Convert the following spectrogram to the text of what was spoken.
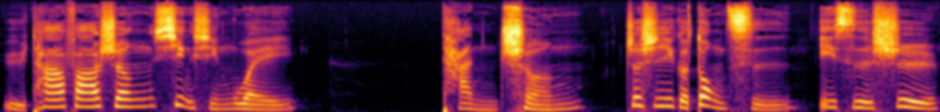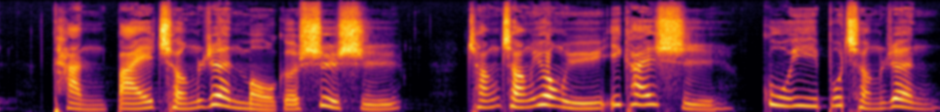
与他发生性行为，坦诚，这是一个动词，意思是坦白承认某个事实，常常用于一开始故意不承认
